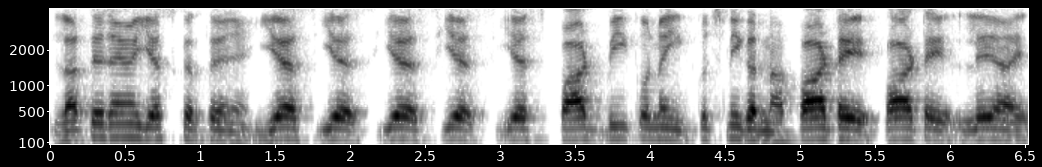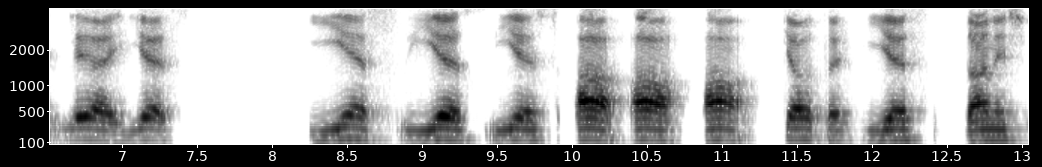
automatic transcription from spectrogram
लाते जाए यस करते जाए। Yes yes yes yes yes part B को नहीं, कुछ नहीं करना। पार्ट ए पार्ट ए ले आए ले आए यस यस यस यस आ आ आ, क्या होता है? यस दानिश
